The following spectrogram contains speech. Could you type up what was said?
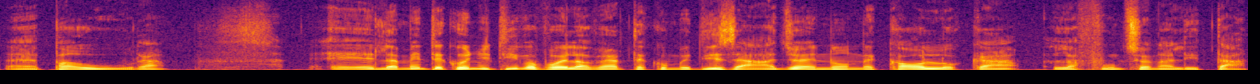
eh, paura, eh, la mente cognitiva poi l'avverte come disagio e non ne colloca la funzionalità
